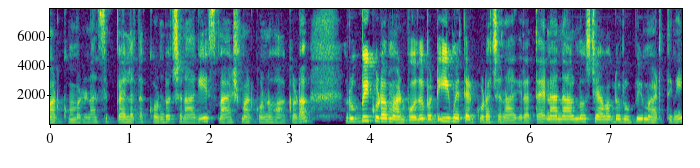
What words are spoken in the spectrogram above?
ಮಾಡ್ಕೊಂಬಿಡೋಣ. ಸಿಪ್ಪೆ ಎಲ್ಲ ತಗೊಂಡು ಚೆನ್ನಾಗಿ ಸ್ಮ್ಯಾಶ್ ಮಾಡಿಕೊಂಡು ಹಾಕೋಣ. ರುಬ್ಬಿ ಕೂಡ ಮಾಡ್ಬೋದು ಬಟ್ ಈ ಮೆಥಡ್ ಕೂಡ ಚೆನ್ನಾಗಿರುತ್ತೆ. ನಾನು ಆಲ್ಮೋಸ್ಟ್ ಯಾವಾಗಲೂ ರುಬ್ಬಿ ಮಾಡ್ತೀನಿ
